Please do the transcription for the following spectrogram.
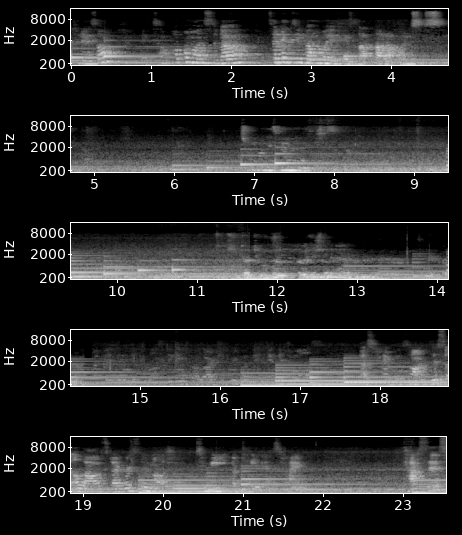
그래서 네, 성- 퍼포먼스가 셀렉티브한 거에 비해서 낮다라고 할 수 있습니다. 충분히 설명이 되셨습니다. 저 질문 보여주시면 틀릴 거예요. As time goes on, this allows diverse knowledge to be obtained as time passes,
